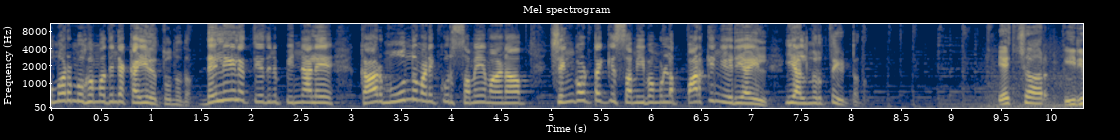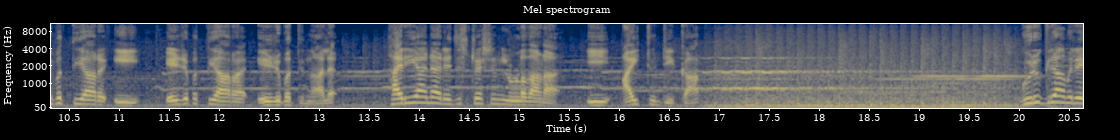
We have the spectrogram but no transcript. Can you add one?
ഉമർ മുഹമ്മദിന്റെ കയ്യിലെത്തുന്നത്. ഡൽഹിയിലെത്തിയതിന് പിന്നാലെ കാർ മൂന്ന് മണിക്കൂർ സമയമാണ് ചെങ്കോട്ടയ്ക്ക് സമീപമുള്ള പാർക്കിംഗ് ഏരിയയിൽ ഇയാൾ നിർത്തിയിട്ടത്. എച്ച് ആർ ഇരുപത്തിയാറ് ഇ എഴുപത്തിയാറ് എഴുപത്തിനാല്. ഹരിയാന രജിസ്ട്രേഷനിലുള്ളതാണ് ഈ ഐ ട്വന്റി കാർ. ഗുരുഗ്രാമിലെ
